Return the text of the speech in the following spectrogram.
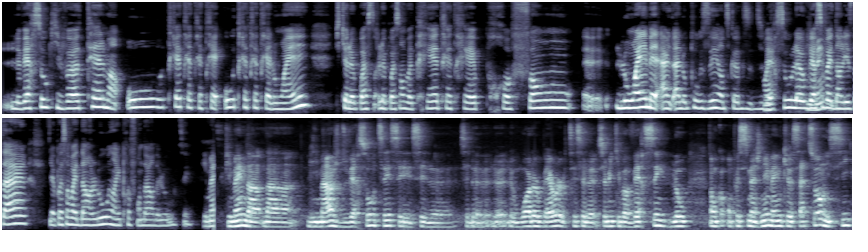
le verso qui va tellement haut, très, très, très, très haut, très, très, très loin, puis que le poisson, le poisson va très, très, très profond, euh, loin, mais à, l'opposé, en tout cas, du, verso. Là, le verso va être dans les airs, le poisson va être dans l'eau, dans les profondeurs de l'eau. Puis même dans, dans l'image du verso, c'est le, le, le, water bearer, c'est celui qui va verser l'eau. Donc, on peut s'imaginer même que Saturne ici,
